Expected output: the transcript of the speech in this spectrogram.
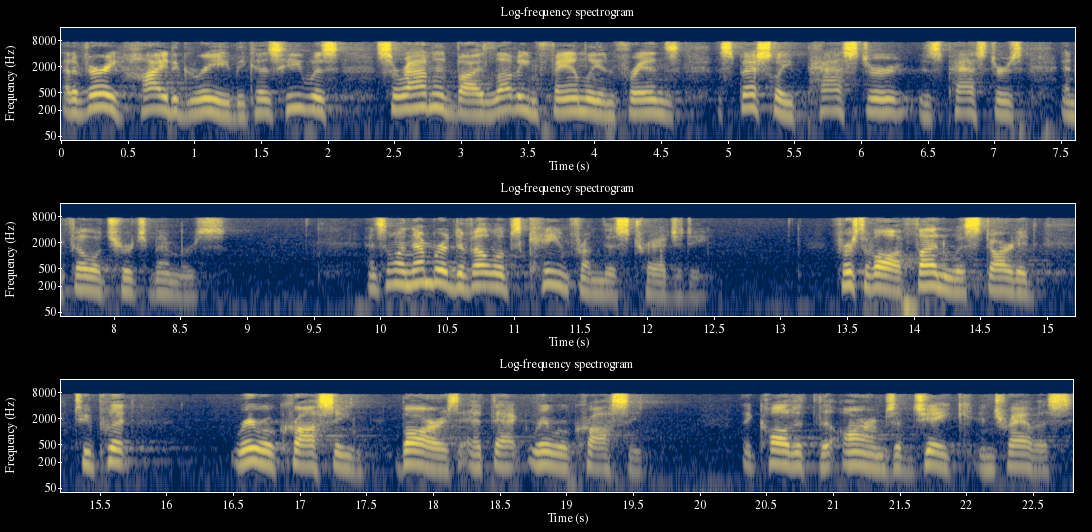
at a very high degree because he was surrounded by loving family and friends, especially pastor, his pastors and fellow church members. And so a number of develops came from this tragedy. First of all, a fund was started to put railroad crossing bars at that railroad crossing. They called it the Arms of Jake and Travis.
